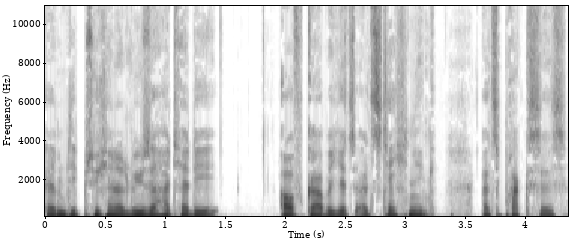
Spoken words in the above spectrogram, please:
Ähm, die Psychoanalyse hat ja die Aufgabe jetzt als Technik, als Praxis,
